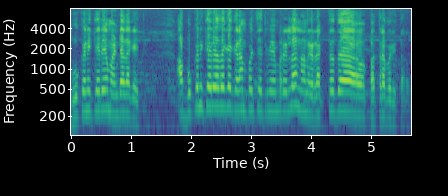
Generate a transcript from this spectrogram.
ಬೂಕನಕೆರೆ ಮಂಡ್ಯದಾಗ ಐತಿ. ಆ ಬುಕ್ಕನಕೆರೆದಾಗ ಗ್ರಾಮ ಪಂಚಾಯತ್ ಮೆಂಬರ್ ಇಲ್ಲ, ನನಗೆ ರಕ್ತದ ಪತ್ರ ಬರೀತಾರೆ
